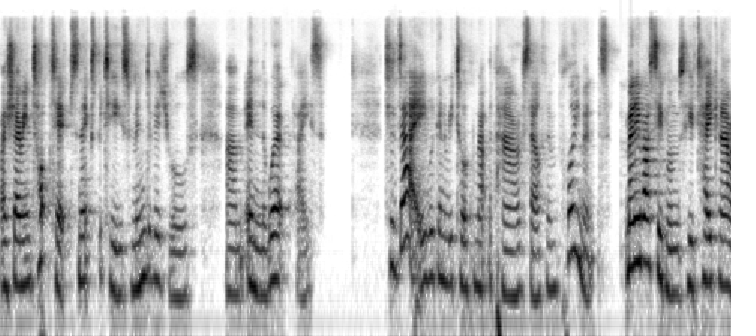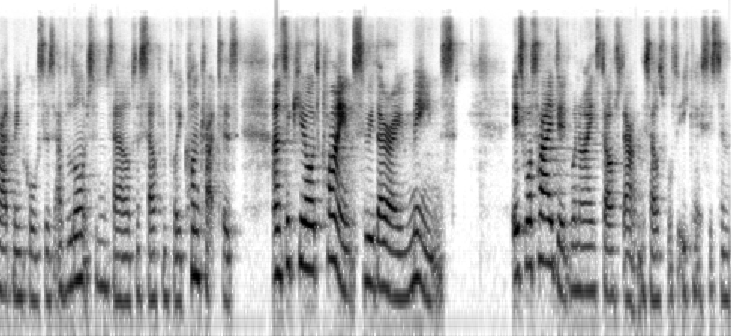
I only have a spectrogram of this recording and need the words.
by sharing top tips and expertise from individuals um, in the workplace. Today, we're going to be talking about the power of self employment. Many of our supermums who've taken our admin courses have launched themselves as self employed contractors and secured clients through their own means. It's what I did when I started out in the Salesforce ecosystem.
